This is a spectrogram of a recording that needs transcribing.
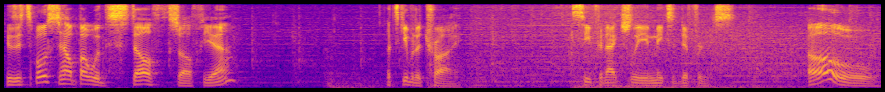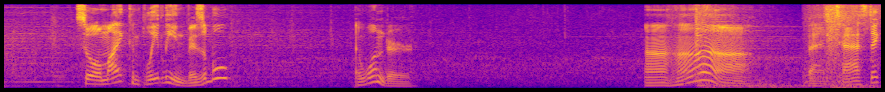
Because it's supposed to help out with stealth stuff, yeah? Let's give it a try. See if it actually makes a difference. Oh! So am I completely invisible? I wonder. Uh-huh. Fantastic.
